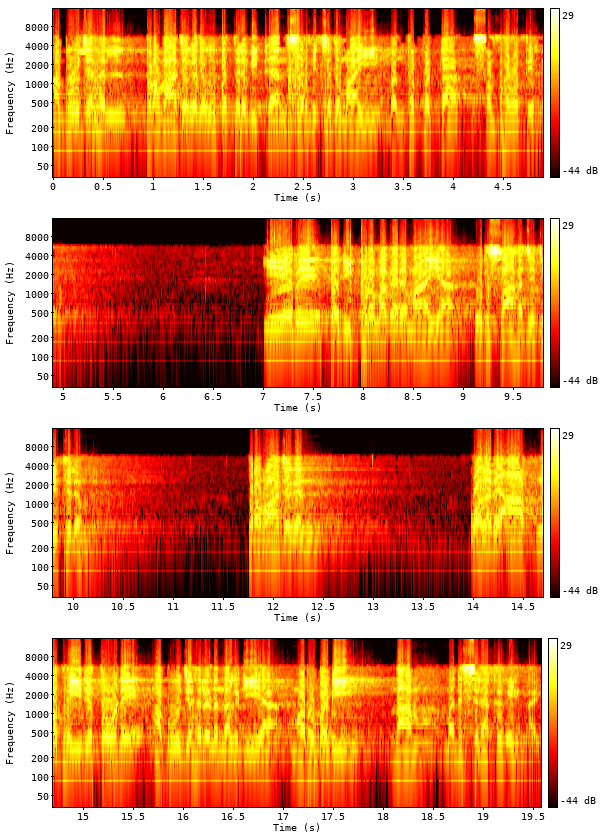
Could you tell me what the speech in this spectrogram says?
അബൂജഹൽ പ്രവാചകനെ ഉപദ്രവിക്കാൻ ശ്രമിച്ചതുമായി ബന്ധപ്പെട്ട സംഭവത്തിൽ ഏറെ പരിഭ്രമകരമായ ഒരു സാഹചര്യത്തിലും പ്രവാചകൻ വളരെ ആത്മധൈര്യത്തോടെ അബൂജഹലിന് നൽകിയ മറുപടി നാം മനസ്സിലാക്കുകയുണ്ടായി.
